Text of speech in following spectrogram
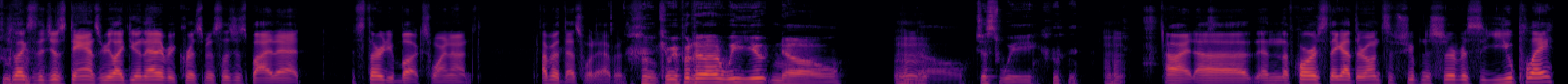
She likes to just dance. We like doing that every Christmas. Let's just buy that. It's thirty bucks. Why not? I bet that's what happened. Can we put it on Wii U? No. Mhm. No. Just Wii. All right, uh, and of course they got their own subscription service, UPlay.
